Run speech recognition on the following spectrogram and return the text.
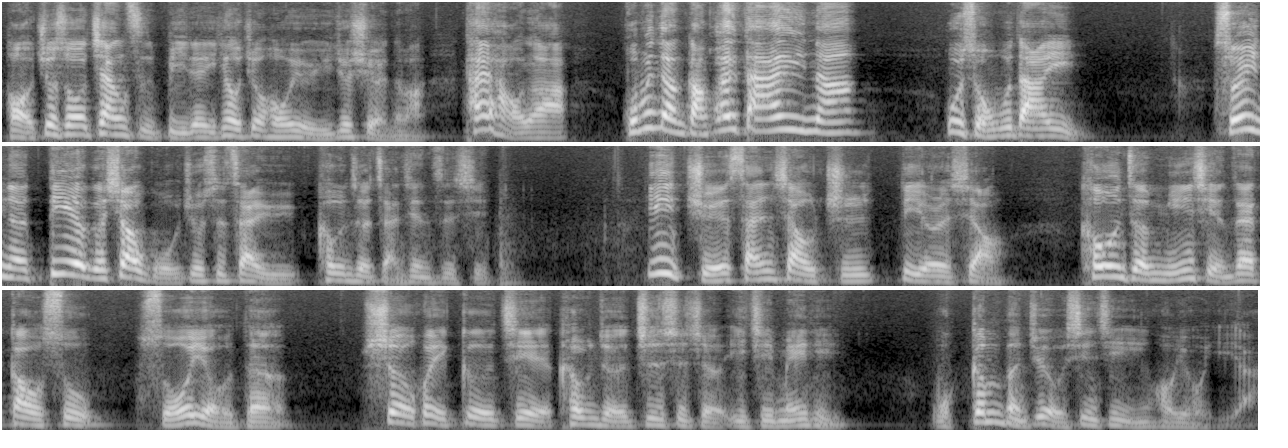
好，就说这样子比了以后，就侯友宜就选了嘛，太好了啊！国民党赶快答应啊！为什么不答应？所以呢，第二个效果就是在于柯文哲展现自信，一决三效之第二效，柯文哲明显在告诉所有的社会各界柯文哲的支持者以及媒体。我根本就有信心赢侯友宜啊！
